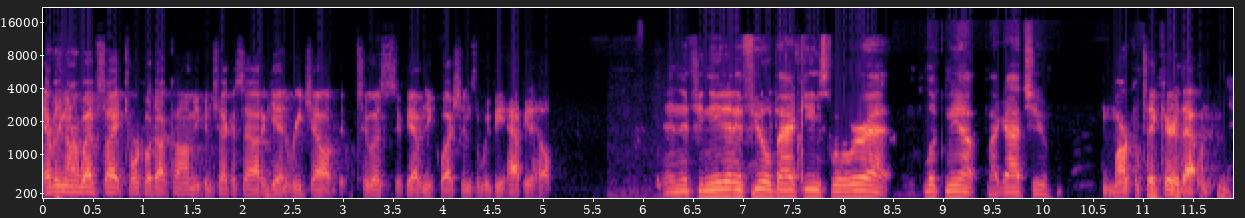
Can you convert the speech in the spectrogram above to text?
everything on our website, torco.com. You can check us out again. Reach out to us if you have any questions, and we'd be happy to help. And if you need any fuel back east where we're at, look me up. I got you. Mark will take care of that one.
